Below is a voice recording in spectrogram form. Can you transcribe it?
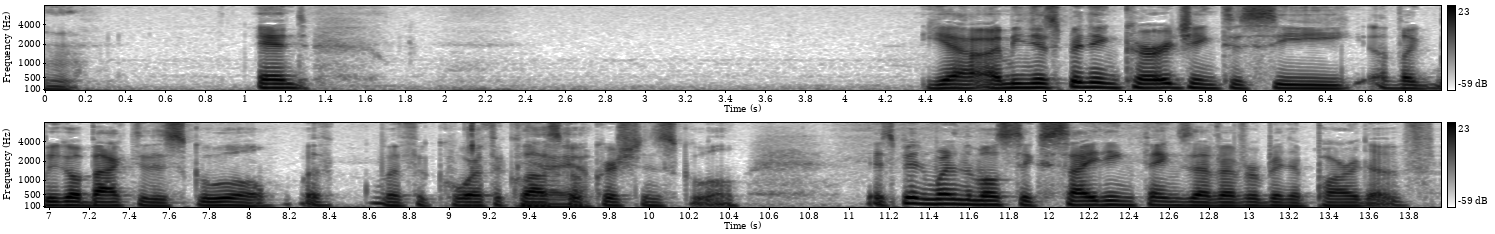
Hmm. And yeah, I mean, it's been encouraging to see. Like, we go back to the school with with the Kawartha Classical yeah. Christian School. It's been one of the most exciting things I've ever been a part of,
